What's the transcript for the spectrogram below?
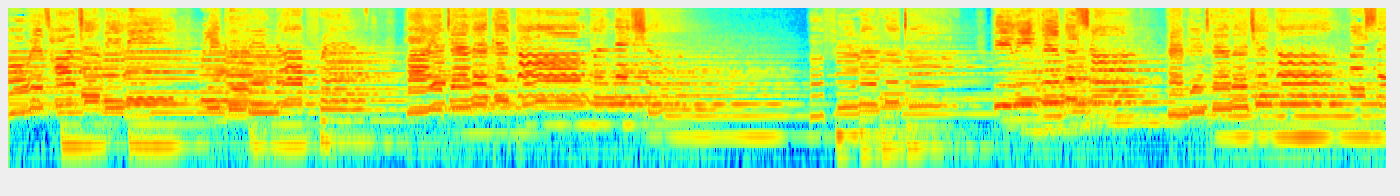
Oh, it's hard to believe we could end up friends by a delicate combination. A fear of the dark, belief in the snark, and intelligent conversation.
